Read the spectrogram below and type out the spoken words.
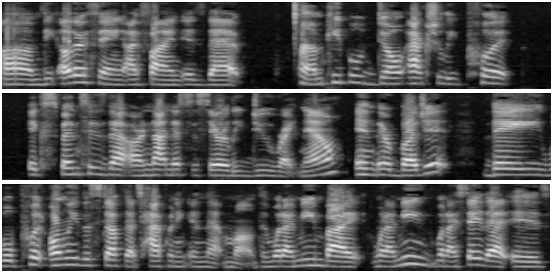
Um, the other thing I find is that um, people don't actually put expenses that are not necessarily due right now in their budget they will put only the stuff that's happening in that month and what i mean by what i mean when i say that is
